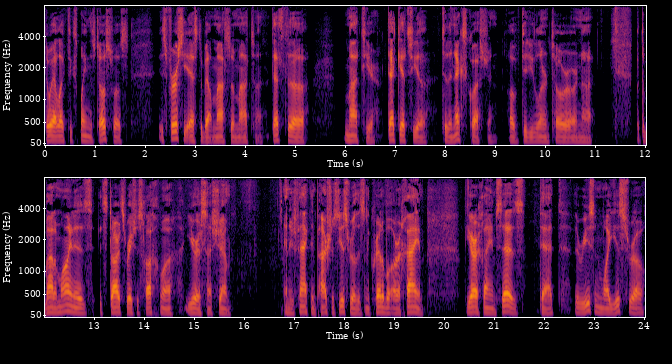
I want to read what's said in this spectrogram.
The way I like to explain this Tosfos is first he asked about Masa Matan. That's the matir. That gets you to the next question of did you learn Torah or not. But the bottom line is it starts Reishis Chachma Yiras Hashem. And in fact, in Parshas Yisro, there's an incredible Ohr HaChaim. The Ohr HaChaim says that the reason why Yisro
